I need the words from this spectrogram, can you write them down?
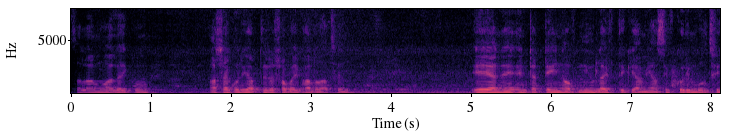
আসসালামু আলাইকুম। আশা করি আপনারা সবাই ভালো আছেন। A N A entertain of new life থেকে আমি আসিফ করিম বলছি।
